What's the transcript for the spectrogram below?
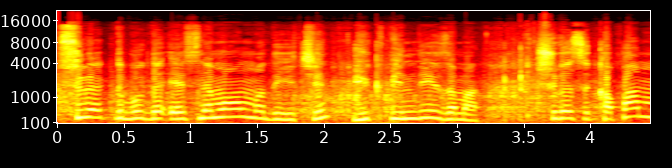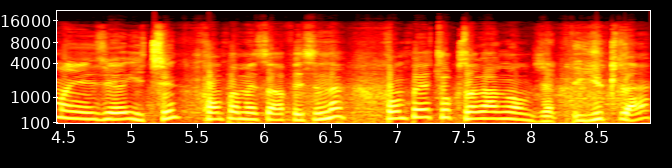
sürekli burada esneme olmadığı için yük bindiği zaman şurası kapanmayacağı için pompa mesafesinden pompaya çok zararlı olacaktı. Yükler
